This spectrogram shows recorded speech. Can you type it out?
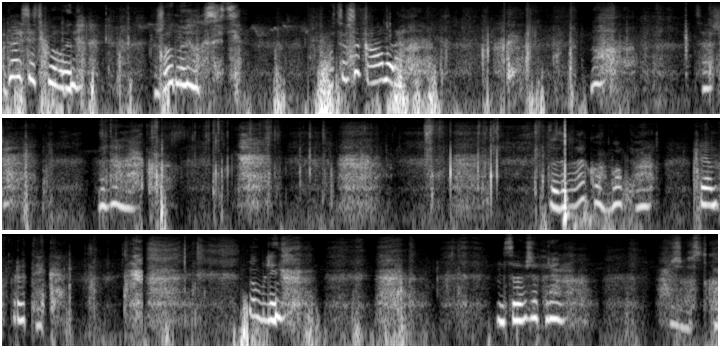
10 хвилин. Жодної лисиці. Оце все камера. Ну, це вже задалеко. Задалеко по- прям впритик. Ну, блін. Ну, Це вже прям жорстко.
